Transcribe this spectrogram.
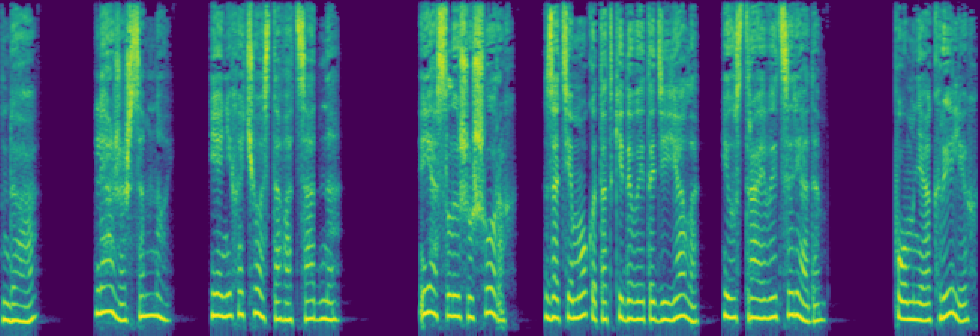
«Да?» «Ляжешь со мной. Я не хочу оставаться одна». Я слышу шорох, затем Окот откидывает одеяло и устраивается рядом. Помня о крыльях,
